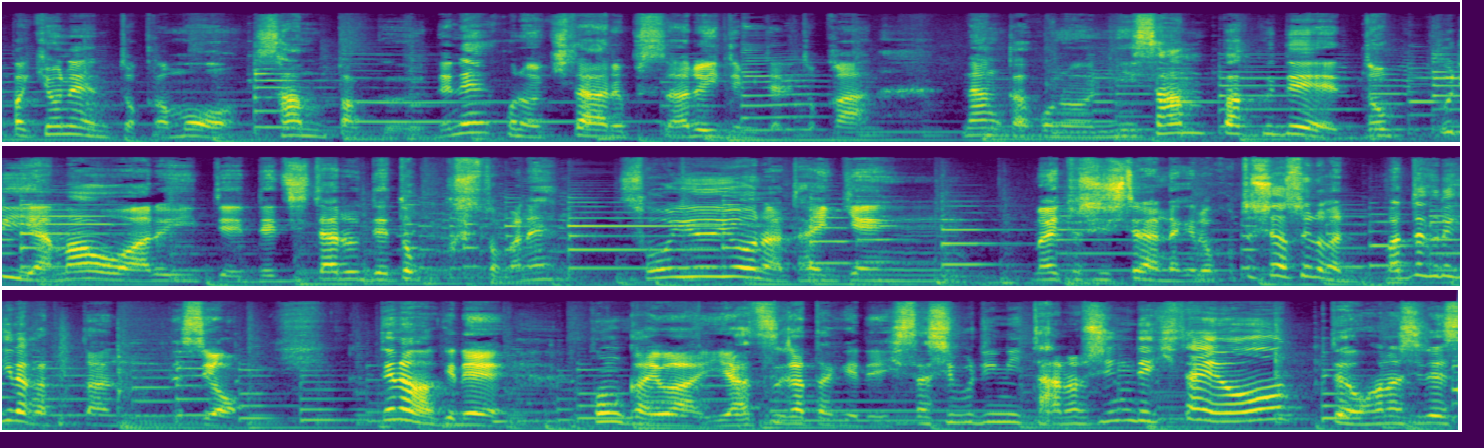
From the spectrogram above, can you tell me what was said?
っぱ去年とかも3泊でねこの北アルプス歩いてみたりとかなんかこの23泊でどっぷり山を歩いてデジタルデトックスとかねそういうような体験毎年してたんだけど今年はそういうのが全くできなかったんですよ。ってなわけで今回は八ヶ岳で久しぶりに楽しんできたよってお話です。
